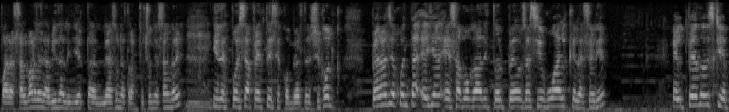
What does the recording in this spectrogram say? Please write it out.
para salvarle la vida le inyecta, le hace una transfusión de sangre Mm, y después se afecta y se convierte en She-Hulk. Pero haz de cuenta, ella es abogada y todo el pedo, o sea, es igual que la serie. El pedo es que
